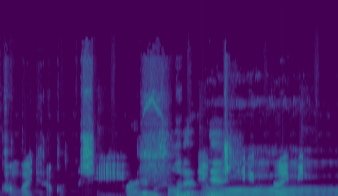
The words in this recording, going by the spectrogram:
考えてなかったし、あ、でもそうだよね。あタイミングー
